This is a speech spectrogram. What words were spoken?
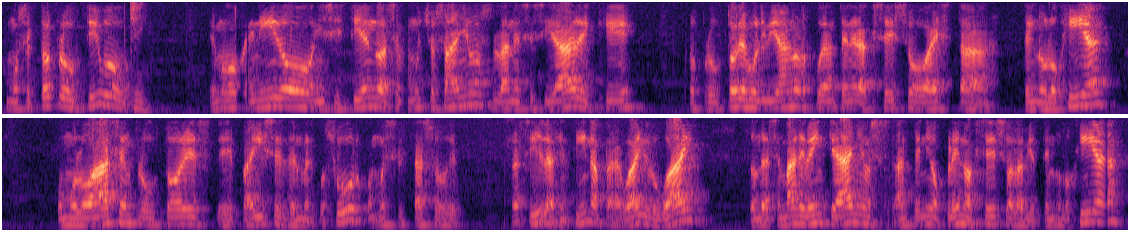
como sector productivo, hemos venido insistiendo hace muchos años la necesidad de que los productores bolivianos puedan tener acceso a esta tecnología como lo hacen productores de países del Mercosur, como es el caso de Brasil, Argentina, Paraguay, Uruguay, donde hace más de 20 años han tenido pleno acceso a la biotecnología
